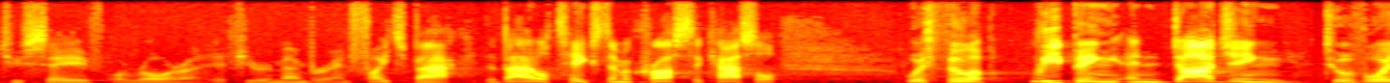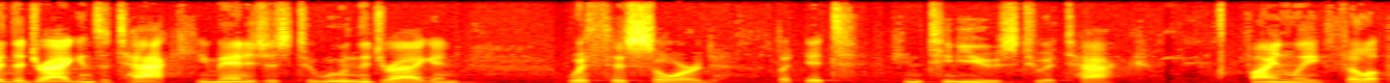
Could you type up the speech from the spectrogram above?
to save Aurora, if you remember, and fights back. The battle takes them across the castle with Philip leaping and dodging to avoid the dragon's attack. He manages to wound the dragon with his sword, but it continues to attack. Finally, Philip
